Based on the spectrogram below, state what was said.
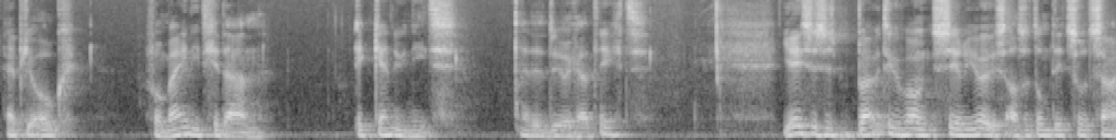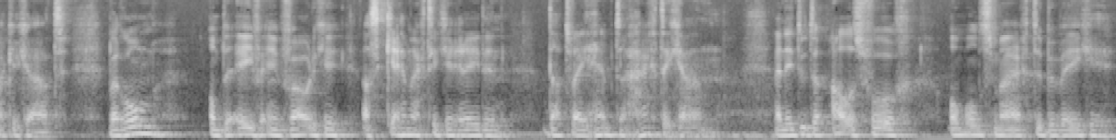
heb je ook voor mij niet gedaan. Ik ken u niet. En de deur gaat dicht. Jezus is buitengewoon serieus als het om dit soort zaken gaat. Waarom? Om de even eenvoudige als kernachtige reden dat wij Hem te harte gaan. En Hij doet er alles voor om ons maar te bewegen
